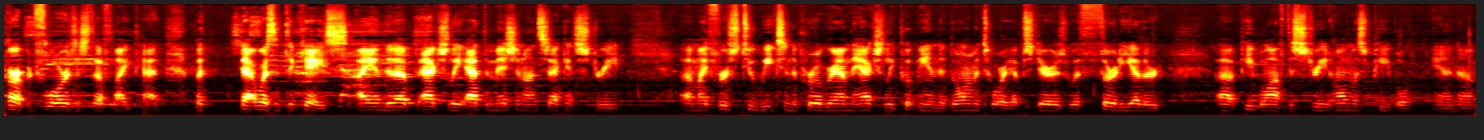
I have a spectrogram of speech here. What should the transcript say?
carpet floors and stuff like that. But that wasn't the case. I ended up actually at the mission on 2nd Street uh, my first two weeks in the program, they actually put me in the dormitory upstairs with 30 other uh, people off the street, homeless people, and um,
